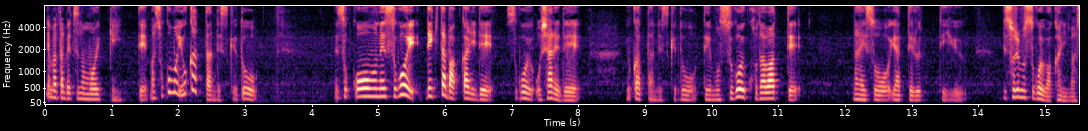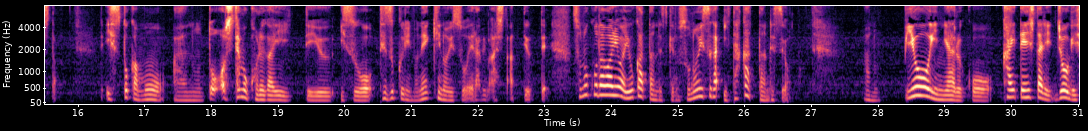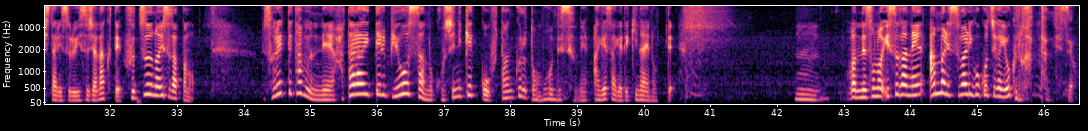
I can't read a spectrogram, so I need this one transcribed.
でまた別のもう一軒行って、まあ、そこも良かったんですけどでそこもねすごいできたばっかりですごいおしゃれで良かったんですけどでもすごいこだわって内装をやってるっていう。でそれもすごい分かりました。椅子とかもあのどうしてもこれがいい。っていう椅子を手作りのね木の椅子を選びましたって言ってそのこだわりは良かったんですけどその椅子が痛かったんですよ。あの美容院にあるこう回転したり上下したりする椅子じゃなくて普通の椅子だったの。それって多分ね働いてる美容師さんの腰に結構負担くると思うんですよね。上げ下げできないのって。うん。まあね、その椅子がねあんまり座り心地が良くなかったんですよ。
